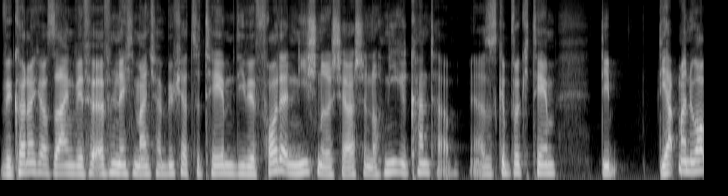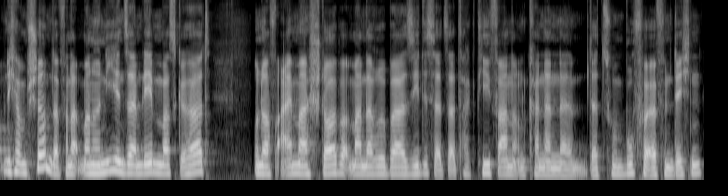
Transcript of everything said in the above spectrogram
Wir können euch auch sagen, wir veröffentlichen manchmal Bücher zu Themen, die wir vor der Nischenrecherche noch nie gekannt haben. Ja? Also es gibt wirklich Themen, die, die hat man überhaupt nicht auf dem Schirm, davon hat man noch nie in seinem Leben was gehört. Und auf einmal stolpert man darüber, sieht es als attraktiv an und kann dann äh, dazu ein Buch veröffentlichen.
